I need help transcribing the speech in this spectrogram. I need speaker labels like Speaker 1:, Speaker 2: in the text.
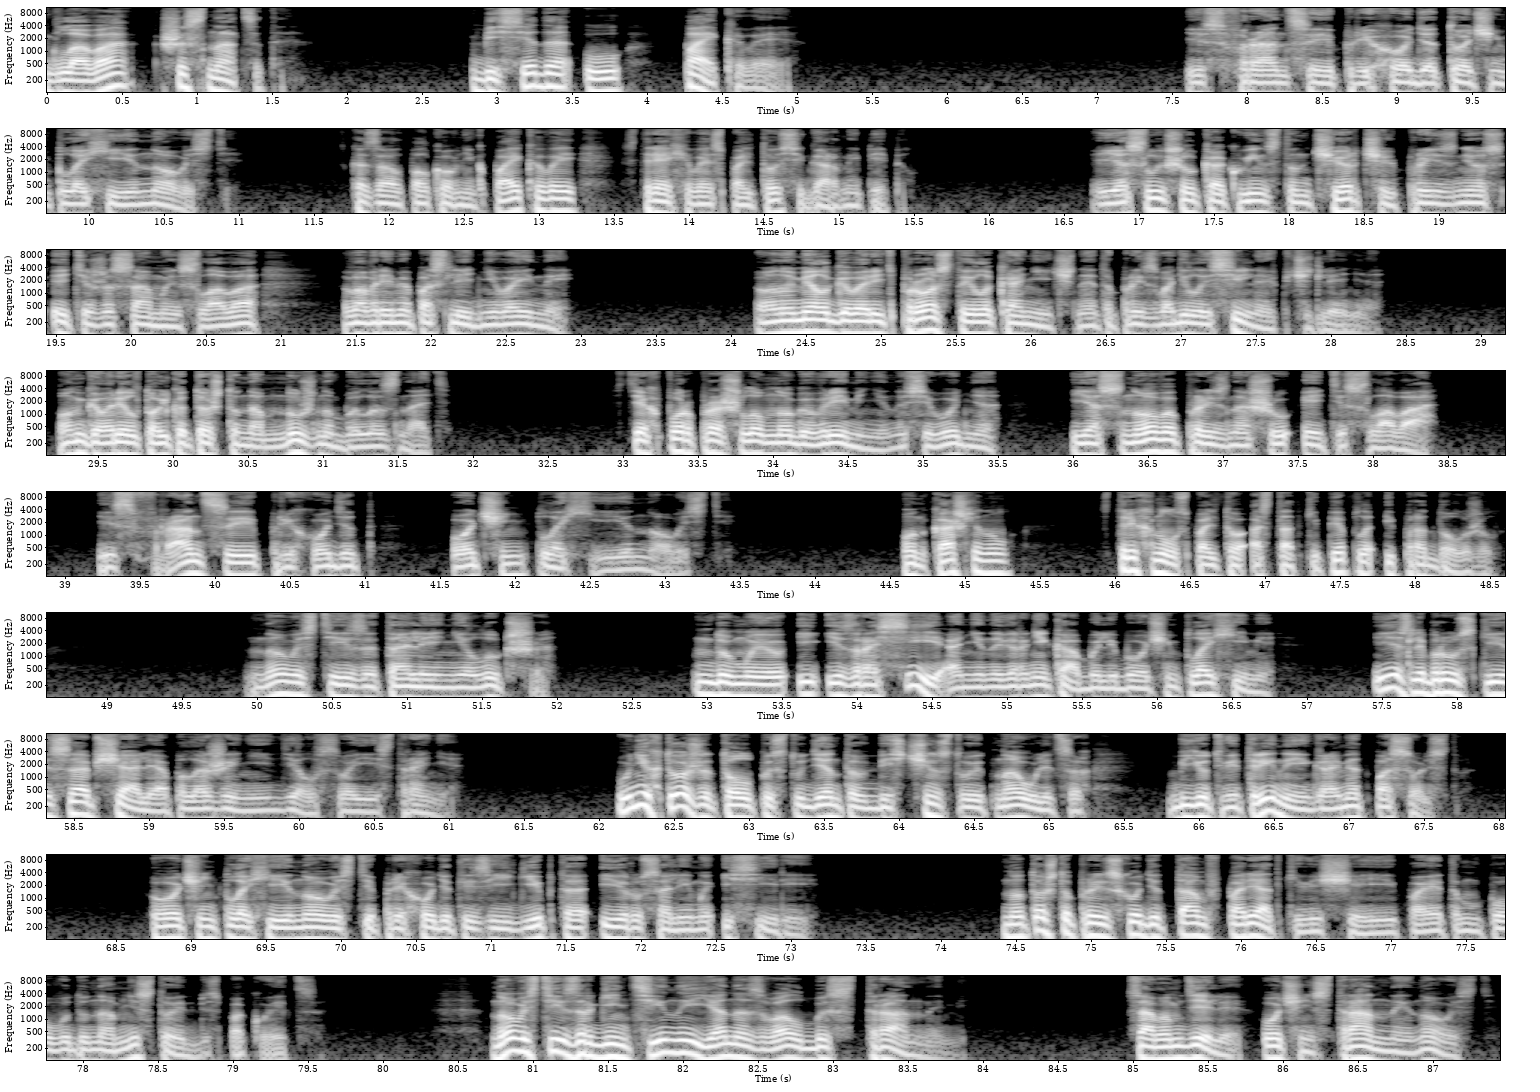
Speaker 1: Глава 16. Беседа у Пайковея.
Speaker 2: «Из Франции приходят очень плохие новости», — сказал полковник Пайковый, стряхивая с пальто сигарный пепел. «Я слышал, как Уинстон Черчилль произнес эти же самые слова во время последней войны. Он умел говорить просто и лаконично, это производило сильное впечатление. Он говорил только то, что нам нужно было знать. С тех пор прошло много времени, но сегодня я снова произношу эти слова. Из Франции приходят очень плохие новости.
Speaker 1: Он кашлянул, стряхнул с пальто остатки пепла и продолжил.
Speaker 2: Новости из Италии не лучше — Думаю, и из России они наверняка были бы очень плохими, если бы русские сообщали о положении дел в своей стране. У них тоже толпы студентов бесчинствуют на улицах, бьют витрины и громят посольства. Очень плохие новости приходят из Египта, Иерусалима и Сирии. Но то, что происходит там, в порядке вещей, и по этому поводу нам не стоит беспокоиться. Новости из Аргентины я назвал бы странными. В самом деле, очень странные новости.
